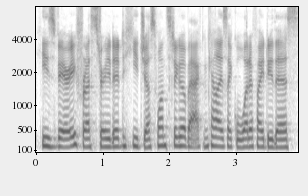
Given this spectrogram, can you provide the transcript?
He's very frustrated. He just wants to go back. And Callie's like, what if I do this?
